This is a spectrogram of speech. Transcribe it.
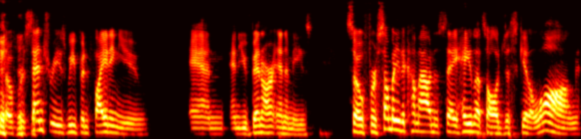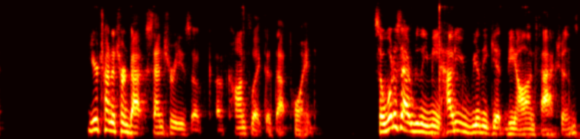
so for centuries we've been fighting you, and and you've been our enemies. So for somebody to come out and say, "Hey, let's all just get along," you're trying to turn back centuries of, of conflict at that point. So what does that really mean? How do you really get beyond factions?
